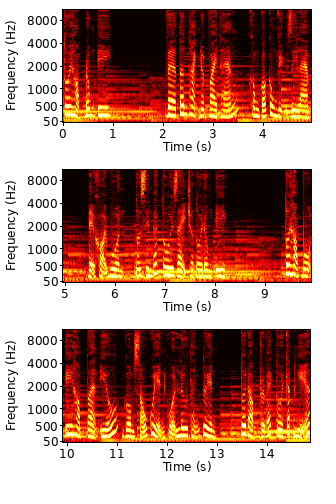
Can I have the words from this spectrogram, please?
Tôi học đông y. Về Tân Thạnh được vài tháng, không có công việc gì làm, để khỏi buồn, tôi xin bác tôi dạy cho tôi đông y. Tôi học bộ y học toàn yếu gồm 6 quyển của Lưu Thánh Tuyền. Tôi đọc rồi bác tôi cắt nghĩa.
